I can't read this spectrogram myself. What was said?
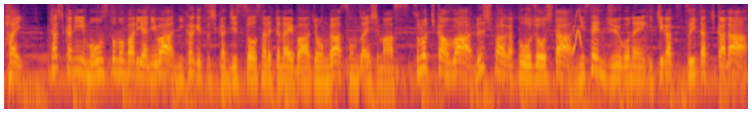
はい確かにモンストのバリアには2ヶ月しか実装されてないバージョンが存在します。その期間はルシファーが登場した2015年1月1日から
